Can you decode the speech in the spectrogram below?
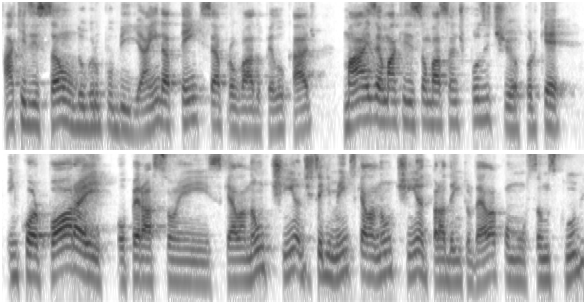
A aquisição do grupo Big ainda tem que ser aprovado pelo CAD, mas é uma aquisição bastante positiva, porque incorpora aí operações que ela não tinha, de segmentos que ela não tinha para dentro dela, como o Sam's Club.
